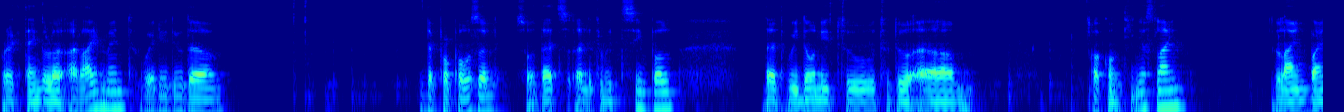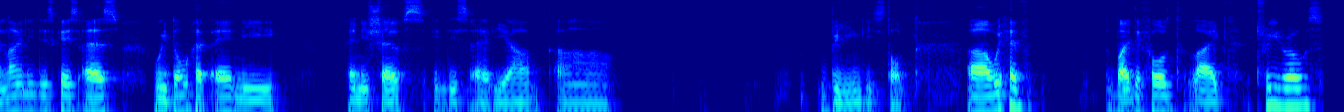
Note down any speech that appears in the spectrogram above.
rectangular alignment when you do the the proposal. So that's a little bit simple that we don't need to to do um, a continuous line, line by line in this case, as we don't have any any shelves in this area uh, being installed. Uh, we have by default like three rows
